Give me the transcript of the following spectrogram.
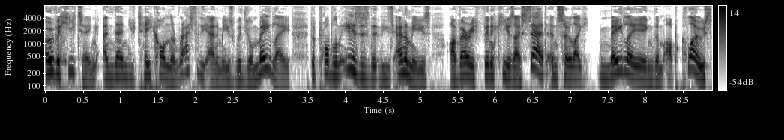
overheating, and then you take on the rest of the enemies with your melee. The problem is, is that these enemies are very finicky, as I said. And so like meleeing them up close,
